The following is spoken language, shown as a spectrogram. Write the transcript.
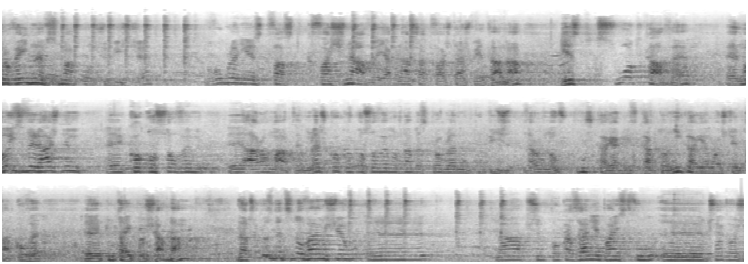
trochę inne w smaku oczywiście, w ogóle nie jest kwas, kwaśnawe jak nasza kwaśna śmietana, jest słodkawe, no i z wyraźnym kokosowym aromatem. Mleczko kokosowe można bez problemu kupić zarówno w puszkach, jak i w kartonikach. Ja właśnie takowe tutaj posiadam. Dlaczego zdecydowałem się e, na pokazanie Państwu y, czegoś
